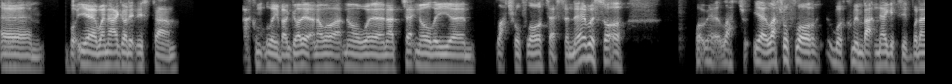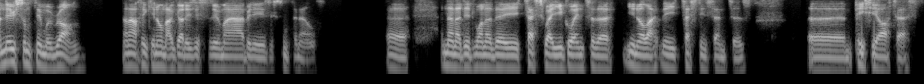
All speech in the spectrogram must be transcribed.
Um, but yeah, when I got it this time, I couldn't believe I got it, and I was like, no way. And I'd taken all the um, lateral flow tests, and they were sort of what were it, lateral, yeah, lateral flow were coming back negative, but I knew something was wrong, and I'm thinking, oh my god, is this to do my IBD? Is this something else? Uh, and then I did one of the tests where you go into the, you know, like the testing centres, um, PCR test,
